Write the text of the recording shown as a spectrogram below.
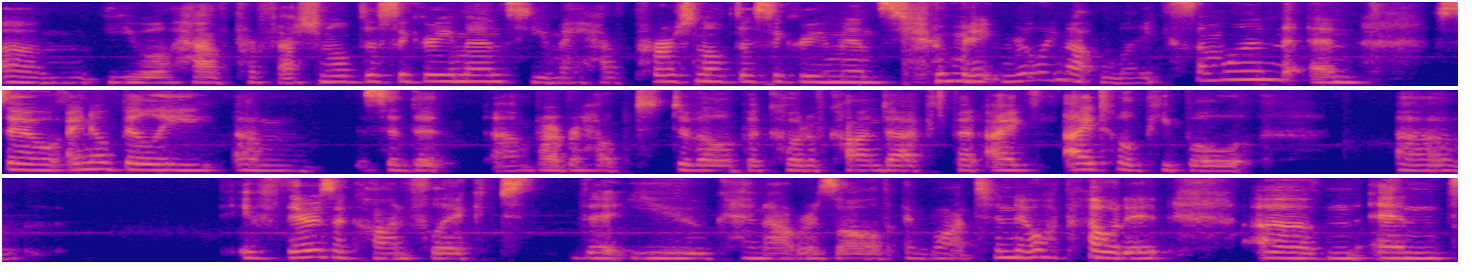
um, you will have professional disagreements, you may have personal disagreements, you may really not like someone. And so I know Billy um, said that um, Barbara helped develop a code of conduct, but I, I told people uh, if there's a conflict that you cannot resolve, I want to know about it. Um, and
